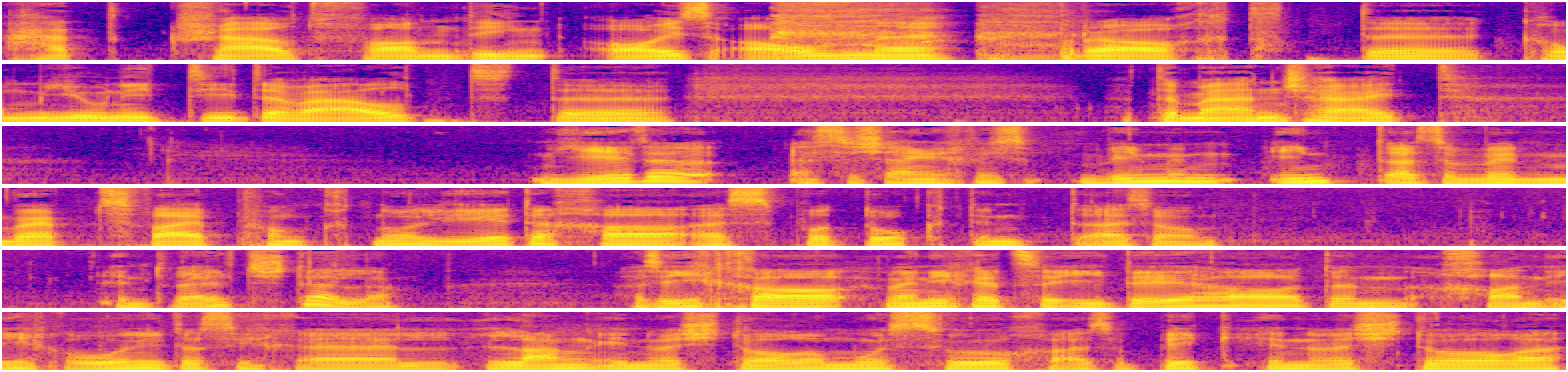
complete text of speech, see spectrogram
hat Crowdfunding uns allen gebracht? Der Community, der Welt, der, der Menschheit? Jeder, es ist eigentlich wie, mit, dem, also mit dem Web 2.0, jeder kann ein Produkt in, also in die Welt stellen. Also ich kann, wenn ich jetzt eine Idee habe, dann kann ich, ohne dass ich äh, lang Investoren muss suchen, also Big-Investoren,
